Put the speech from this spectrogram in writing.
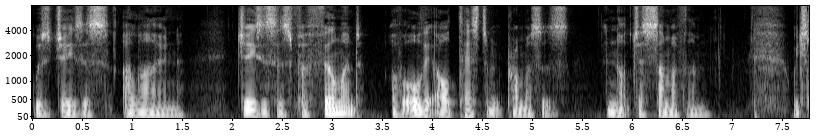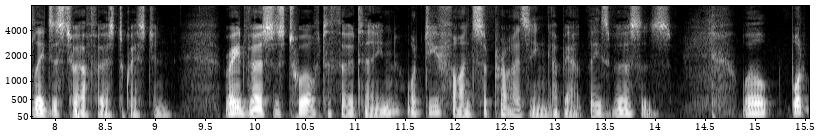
was Jesus alone, Jesus' fulfillment of all the Old Testament promises, and not just some of them. Which leads us to our first question. Read verses 12 to 13. What do you find surprising about these verses? Well, what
